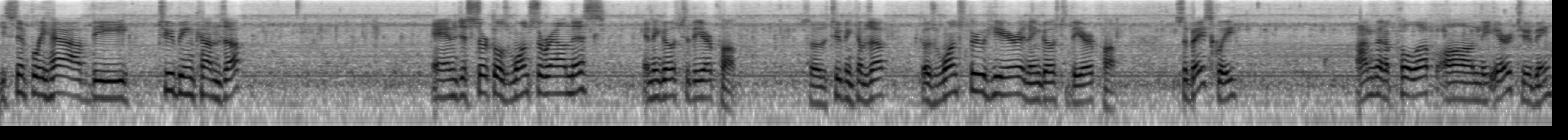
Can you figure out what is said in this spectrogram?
you simply have the tubing comes up and it just circles once around this and then goes to the air pump. So the tubing comes up, goes once through here, and then goes to the air pump. So basically, I'm going to pull up on the air tubing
